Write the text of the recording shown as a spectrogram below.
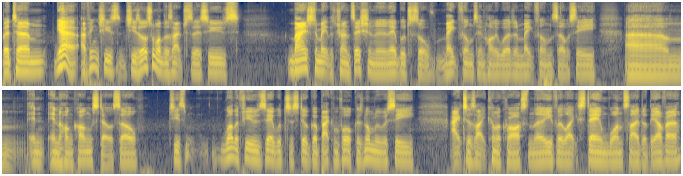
but um, yeah, I think she's she's also one of those actresses who's managed to make the transition and able to sort of make films in Hollywood and make films obviously um, in in Hong Kong still. So she's one of the few who's able to still go back and forth because normally we see actors like come across and they either like stay in one side or the other.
